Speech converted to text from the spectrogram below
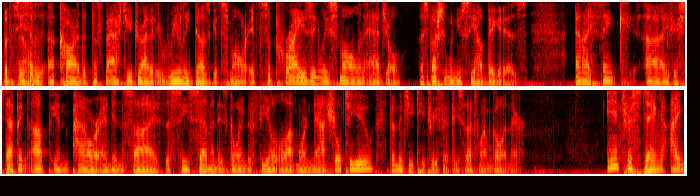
But the C7 is a car that the faster you drive it, it really does get smaller. It's surprisingly small and agile, especially when you see how big it is. And I think uh, if you're stepping up in power and in size, the C7 is going to feel a lot more natural to you than the GT350. So that's why I'm going there. Interesting. I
